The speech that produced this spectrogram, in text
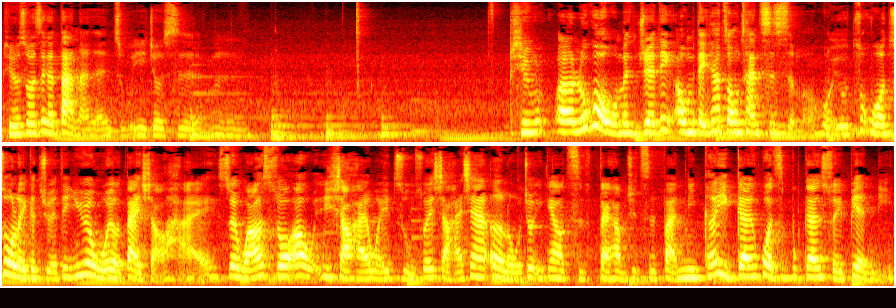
比如说这个大男人主义，就是嗯。如呃，如果我们决定，我们等一下中餐吃什么？我有做，我做了一个决定，因为我有带小孩，所以我要说哦，以小孩为主，所以小孩现在饿了，我就一定要吃，带他们去吃饭。你可以跟，或者是不跟，随便你。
